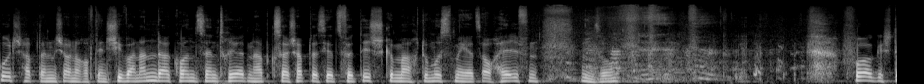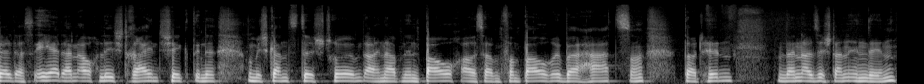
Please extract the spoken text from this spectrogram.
Gut, ich habe dann mich auch noch auf den Shivananda konzentriert und habe gesagt, ich habe das jetzt für dich gemacht, du musst mir jetzt auch helfen. Und so. Vorgestellt, dass er dann auch Licht reinschickt den, und mich ganz durchströmt, einatmen in den Bauch, ausatmen vom Bauch über Herz, ne, dorthin. Und dann, als ich dann in den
